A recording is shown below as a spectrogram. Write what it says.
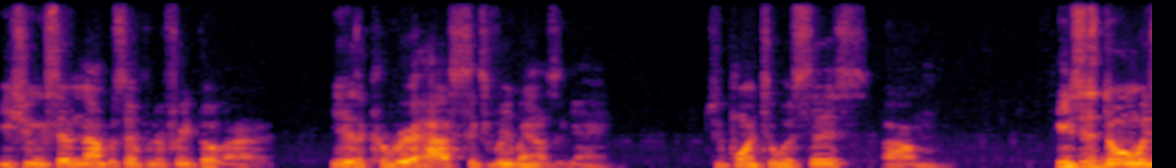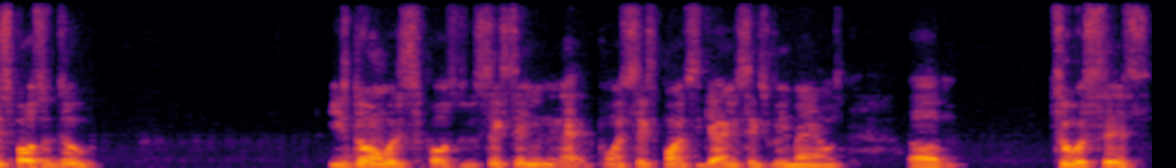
He's shooting 79% from the free throw line. He has a career high six rebounds a game, 2.2 assists. Um, he's just doing what he's supposed to do. He's doing what he's supposed to do. 16.6 points a game, six rebounds, um, two assists.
